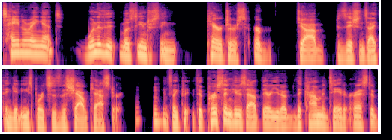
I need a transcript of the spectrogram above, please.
tailoring it. One of the most interesting characters or job positions, I think, in esports is the shoutcaster. Mm-hmm. It's like the, the, person who's out there, you know, the commentator has to,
